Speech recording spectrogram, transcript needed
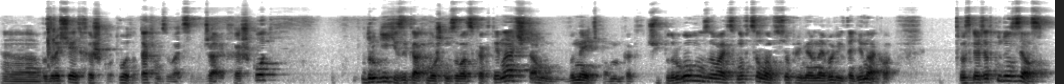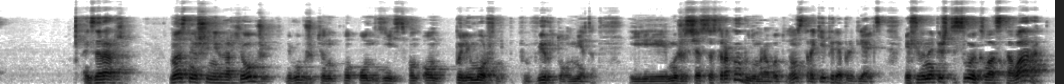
возвращает хэш-код. Вот так называется в Java hashCode. В других языках может называться как-то иначе, там в NET, по-моему, как-то чуть по-другому называется, но в целом все примерно выглядит одинаково. Вы скажете, откуда он взялся? Из иерархии. У нас на вершине иерархии объект, и в объекте он, он, он есть, он, он полиморфный, virtual метод. И мы же сейчас со строкой будем работать, он в строке переопределяется. Если вы напишете свой класс товара,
